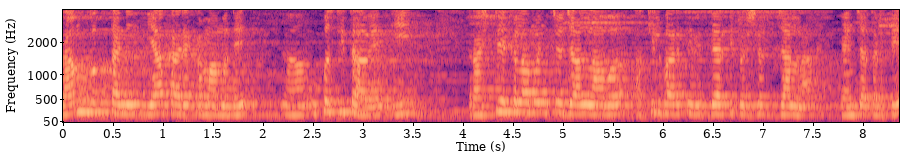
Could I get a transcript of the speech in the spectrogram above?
रामभक्तांनी या कार्यक्रमामध्ये उपस्थित राहावे. ही राष्ट्रीय कला मंच जालना व अखिल भारतीय विद्यार्थी परिषद जालना यांच्यातर्फे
